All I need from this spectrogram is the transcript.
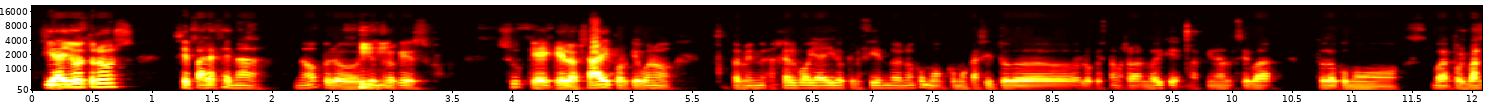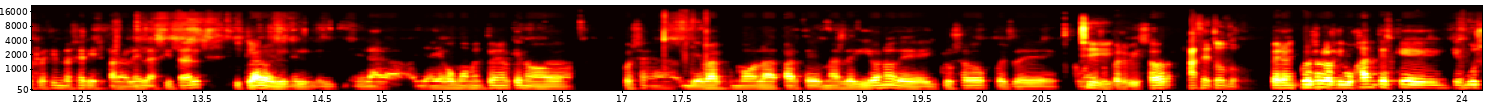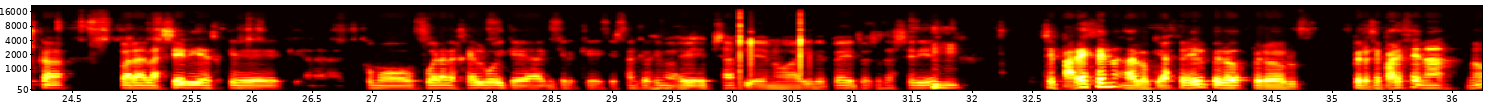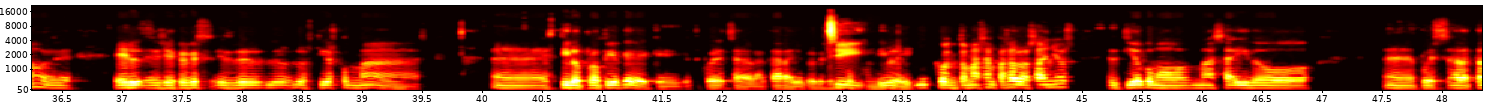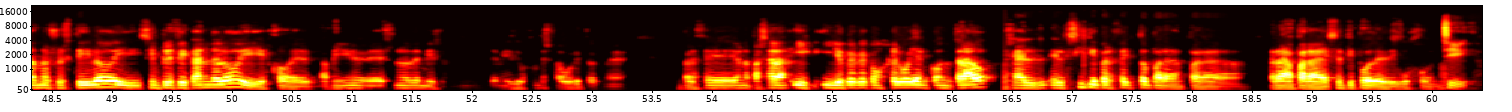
si hay otros, se parecen a... ¿no? Pero yo creo que es que, que, los hay, porque bueno, también Hellboy ha ido creciendo, ¿no? Como, como casi todo lo que estamos hablando hoy, que al final se va todo como, pues van creciendo series paralelas y tal. Y claro, ya llega un momento en el que no, pues eh, lleva como la parte más de guion o de incluso pues de como supervisor. Hace todo. Pero incluso los dibujantes que, busca para las series que, como fuera de Hellboy que, que, están creciendo, hay Sapien o hay DP, todas estas series, se parecen a lo que hace él, pero, pero, pero se parecen a, ¿no? Eh, él, yo creo que es, de los tíos con más eh, estilo propio que, te puede echar a la cara. Yo creo que es inconfundible. Y cuanto más han pasado los años, el tío como más ha ido eh, pues adaptando su estilo y simplificándolo y, joder, a mí es uno de mis, de mis dibujantes favoritos. Me, parece una pasada. Y, yo creo que con Hellboy ha encontrado el, sitio perfecto para, para, para, ese tipo de dibujo. ¿no? Sí,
